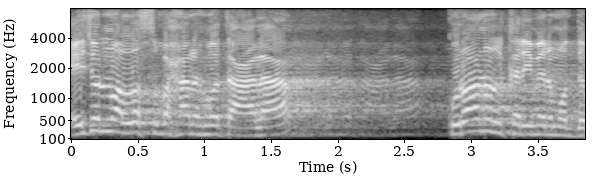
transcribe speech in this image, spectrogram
এই জন্য আল্লাহ সুবাহান কুরআনুল করিমের মধ্যে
